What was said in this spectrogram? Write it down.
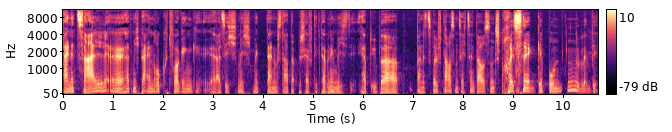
Eine Zahl äh, hat mich beeindruckt vorgängig, äh, als ich mich mit deinem Startup beschäftigt habe, nämlich ihr habt über, waren es 12.000, 16.000 Sträuße gebunden. Wie,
